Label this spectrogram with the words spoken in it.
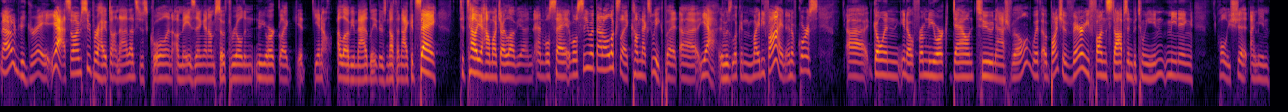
that would be great. Yeah, so I'm super hyped on that. That's just cool and amazing, and I'm so thrilled in New York. Like it, you know, I love you madly. There's nothing I could say to tell you how much I love you, and, and we'll say we'll see what that all looks like come next week. But uh, yeah, it was looking mighty fine, and of course. Uh, going, you know, from New York down to Nashville with a bunch of very fun stops in between, meaning, holy shit, I mean,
